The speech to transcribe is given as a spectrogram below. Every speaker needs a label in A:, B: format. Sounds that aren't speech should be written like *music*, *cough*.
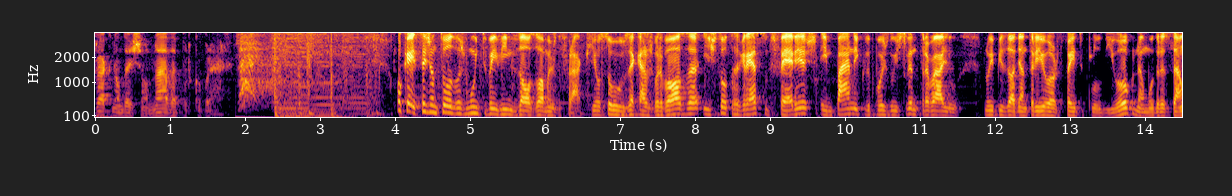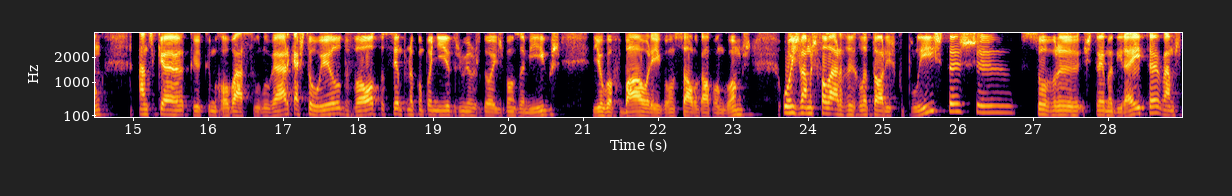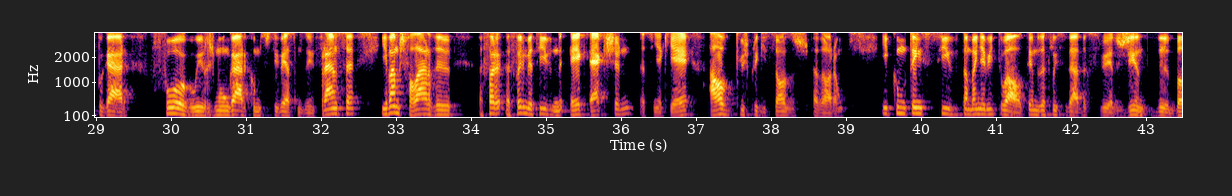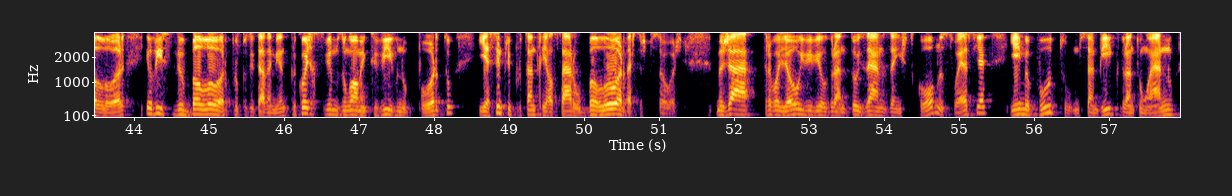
A: Fraco não deixam nada por cobrar.
B: Ok, sejam todos muito bem-vindos aos Homens do Fraco. Eu sou o José Carlos Barbosa e estou de regresso de férias, em pânico, depois do excelente trabalho no episódio anterior feito pelo Diogo, na moderação. Antes que, que, que me roubasse o lugar, cá estou eu, de volta, sempre na companhia dos meus dois bons amigos, Diogo Hofbauer e Gonçalo Galvão Gomes. Hoje vamos falar de relatórios populistas, eh, sobre extrema-direita, vamos pegar fogo e resmungar como se estivéssemos em França, e vamos falar de affirmative action, assim é que é, algo que os preguiçosos adoram. E como tem sido também habitual, temos a felicidade de receber gente de valor. Eu disse de valor propositadamente, porque hoje recebemos um homem que vive no Porto e é sempre importante realçar o valor destas pessoas. Mas já trabalhou e viveu durante dois anos em Estocolmo, na Suécia, e em Maputo, Moçambique, durante um ano.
